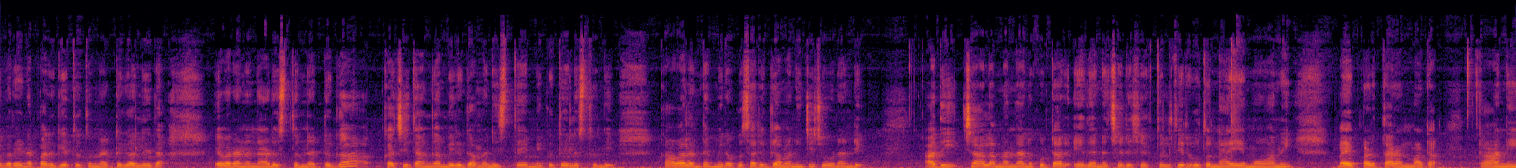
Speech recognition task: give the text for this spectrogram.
ఎవరైనా పరిగెత్తుతున్నట్టుగా లేదా ఎవరైనా నడుస్తున్నట్టుగా ఖచ్చితంగా మీరు గమనిస్తే మీకు తెలుస్తుంది. కావాలంటే మీరు ఒకసారి గమనించి చూడండి. అది చాలామంది అనుకుంటారు ఏదైనా చెడు శక్తులు తిరుగుతున్నాయేమో అని భయపడతారనమాట కానీ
